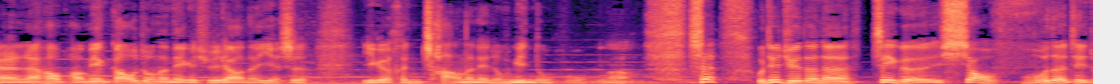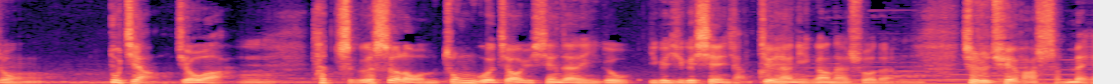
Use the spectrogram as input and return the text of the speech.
呃，然后旁边高中的那个学校呢，也是一个很长的那种运动服啊。是，我就觉得呢，这个校服的这种不讲究啊，嗯，它折射了我们中国教育现在的一个一个一个现象，就像你刚才说的，就是缺乏审美，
